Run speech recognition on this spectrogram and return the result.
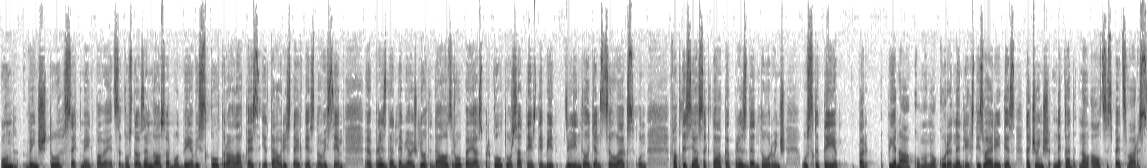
Un viņš to sekmīgi paveica. Gustavs Zemgals varbūt bija viskulturālākais, ja tā var izteikties, no visiem e, prezidentiem, jo viņš ļoti daudz rūpējās par kultūras attīstību, bija dziļi inteliģents cilvēks. Un faktiski jāsaka tā, ka prezidentūru viņš uzskatīja par pienākumu, no kura nedrīkst izvairīties, taču viņš nekad nav alcis pēc varas.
